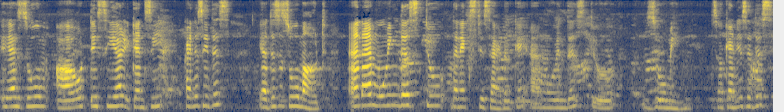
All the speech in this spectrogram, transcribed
here zoom out is here you can see can you see this? Yeah this is zoom out. And i'm moving this to the next side okay? I'm moving this to zoom in. So can you see this?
